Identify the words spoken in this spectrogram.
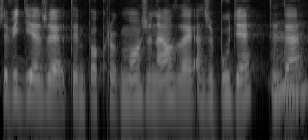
že vidia, že ten pokrok môže naozaj a že bude teda, Mhm.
